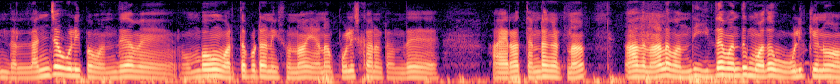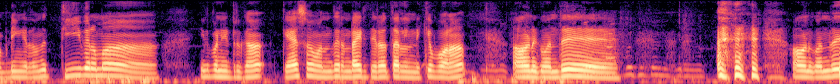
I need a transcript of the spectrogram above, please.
இந்த லஞ்ச ஒழிப்பை வந்து அவன் ரொம்பவும் வருத்தப்பட்டு அன்றைக்கி சொன்னான் ஏன்னா போலீஸ்காரன்ட்ட வந்து ஆயிரரூவா தண்டம் கட்டினான். அதனால் வந்து இதை வந்து மொதல் ஒழிக்கணும் அப்படிங்கிறத வந்து தீவிரமாக இது பண்ணிகிட்டு இருக்கான். கேசவன் வந்து ரெண்டாயிரத்தி இருபத்தாறில் நிற்க போகிறான் அவனுக்கு வந்து அவனுக்கு வந்து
